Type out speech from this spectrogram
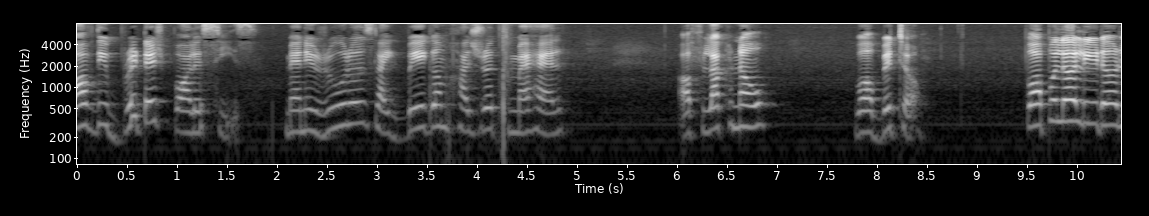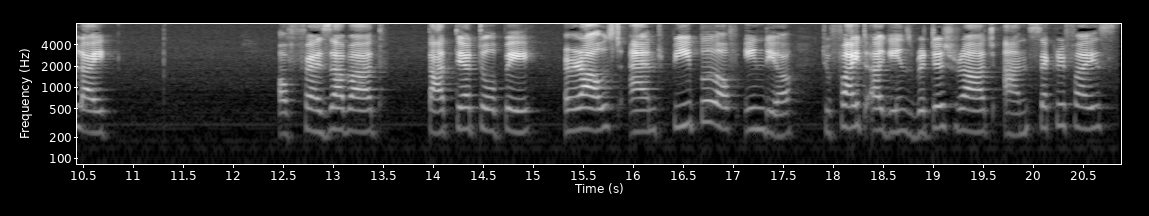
of the British policies. Many rulers like Begum Hazrat Mahal of Lucknow were bitter. Popular leader like of Faizabad, Tatya Tope aroused and people of India to fight against British Raj and sacrifice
